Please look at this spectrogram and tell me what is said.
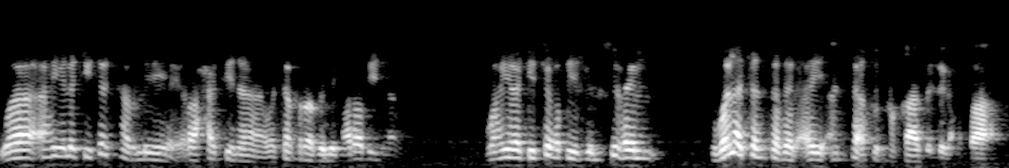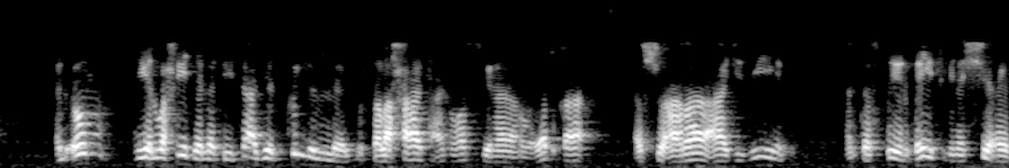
وهي التي تسهر لراحتنا وتمرض لمرضنا وهي التي تعطي بالفعل ولا تنتظر أي أن تأخذ مقابل للعطاء الأم هي الوحيدة التي تعجز كل المصطلحات عن وصفها ويبقى الشعراء عاجزين عن تسطير بيت من الشعر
